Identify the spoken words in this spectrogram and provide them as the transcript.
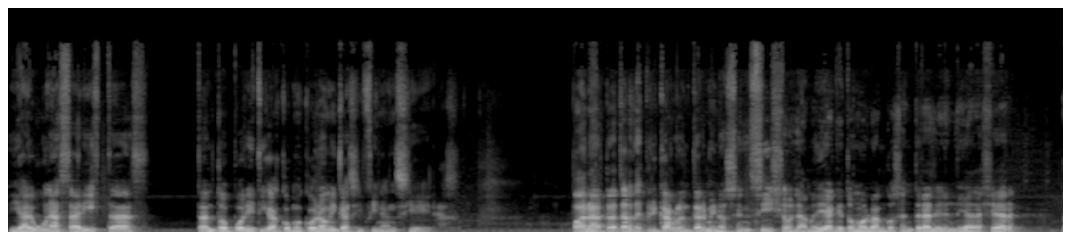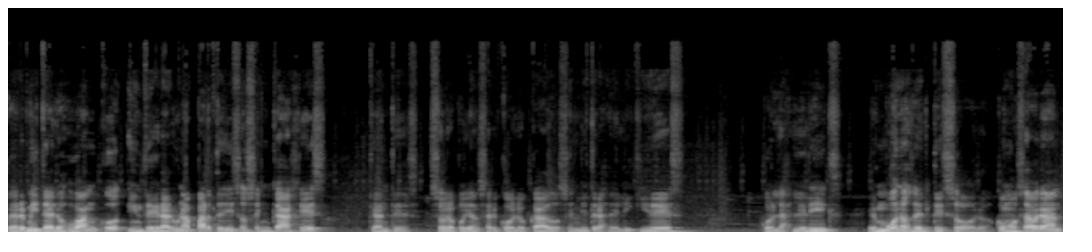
y algunas aristas tanto políticas como económicas y financieras. Para tratar de explicarlo en términos sencillos, la medida que tomó el Banco Central en el día de ayer permite a los bancos integrar una parte de esos encajes, que antes solo podían ser colocados en letras de liquidez, con las LELIX, en bonos del Tesoro. Como sabrán,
